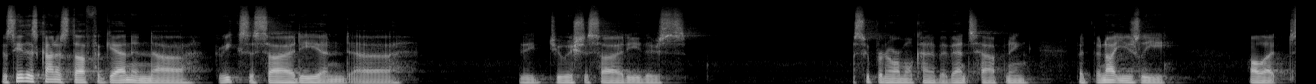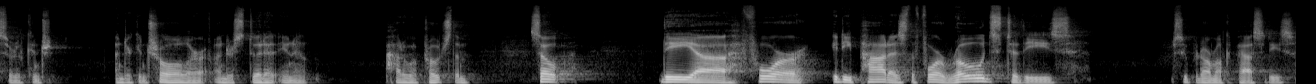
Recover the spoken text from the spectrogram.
You'll see this kind of stuff again in uh, Greek society and uh, the Jewish society, there's supernormal kind of events happening, but they're not usually all that sort of under control or understood at, you know, how to approach them. So the uh, four iddhipadas, the four roads to these supernormal capacities,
